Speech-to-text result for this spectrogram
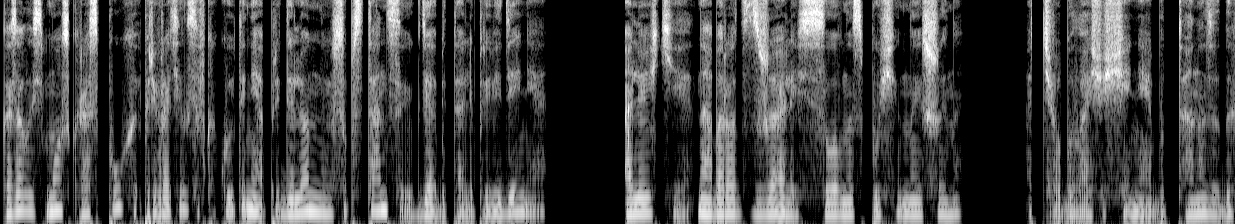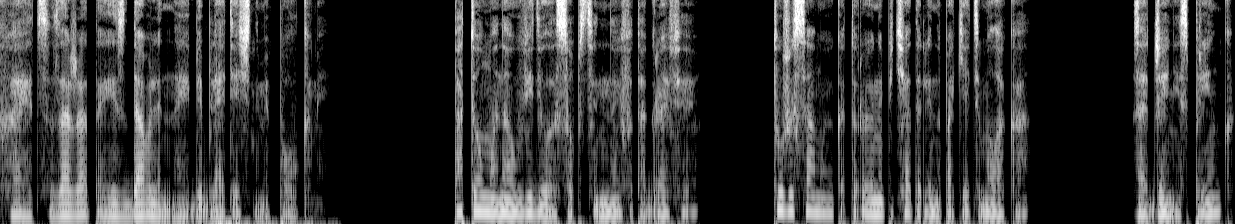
Казалось, мозг распух и превратился в какую-то неопределенную субстанцию, где обитали привидения, а легкие, наоборот, сжались, словно спущенные шины, отчего было ощущение, будто она задыхается, зажатая и сдавленная библиотечными полками. Потом она увидела собственную фотографию, ту же самую, которую напечатали на пакете молока. За Дженни Спринг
